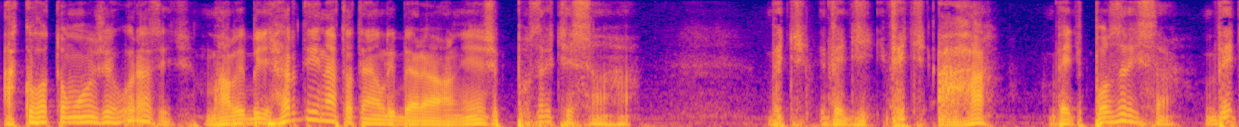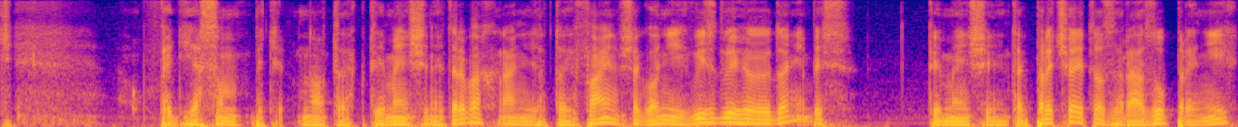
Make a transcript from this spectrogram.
ako ho to môže uraziť? Mal by byť hrdý na to ten liberál, nie? Že pozrite sa, aha. Veď, veď, veď, aha, veď pozri sa, veď, veď ja som, veď, no tak tie menšiny treba chrániť a to je fajn, však oni ich vyzdvihujú do nebes, tie menšiny. Tak prečo je to zrazu pre nich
